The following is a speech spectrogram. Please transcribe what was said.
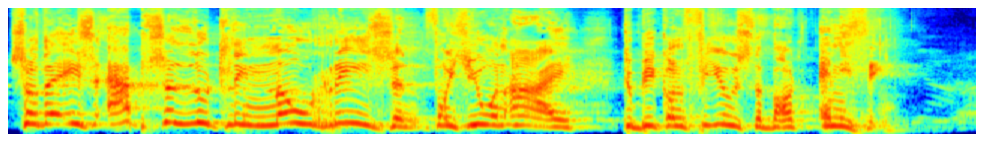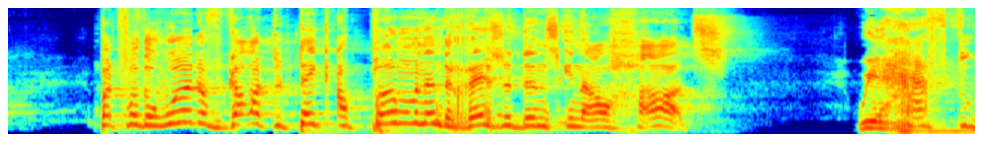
So there is absolutely no reason for you and I to be confused about anything. But for the Word of God to take a permanent residence in our hearts we have to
